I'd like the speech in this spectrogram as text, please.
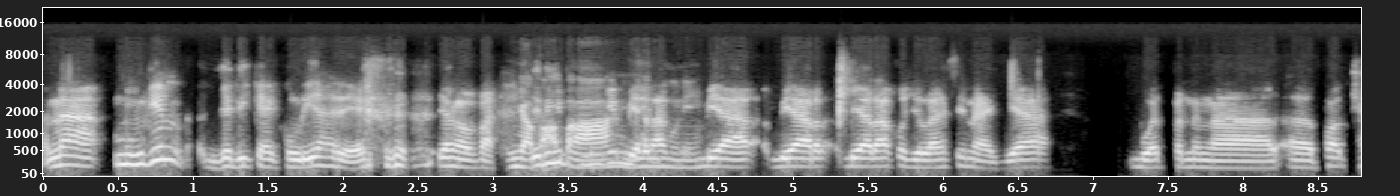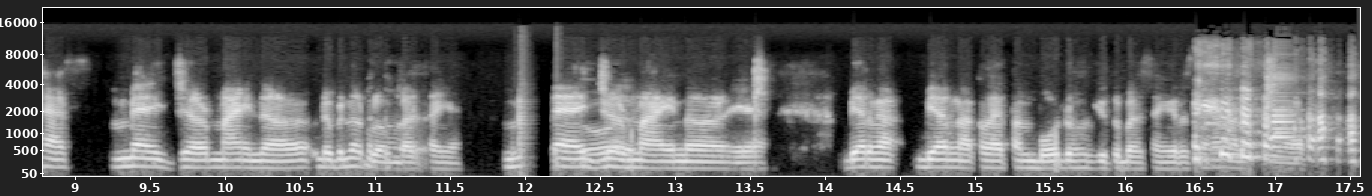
Nah, mungkin jadi kayak kuliah deh. ya nggak apa. Nggak Jadi apa-apa, mungkin biar aku, biar biar biar aku jelasin aja. buat pendengar eh, podcast major minor, udah bener belum Betul. bahasanya? Major Betul. minor ya. Biar nggak biar nggak kelihatan bodoh gitu bahasa Inggrisnya.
